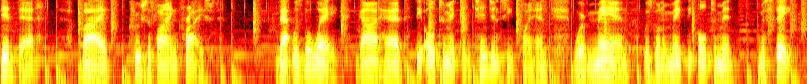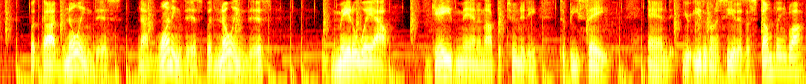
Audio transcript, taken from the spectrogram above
did that by crucifying Christ. That was the way. God had the ultimate contingency plan where man was going to make the ultimate mistake. But God, knowing this, not wanting this, but knowing this, made a way out, gave man an opportunity to be saved. And you're either going to see it as a stumbling block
